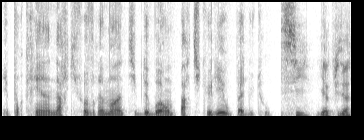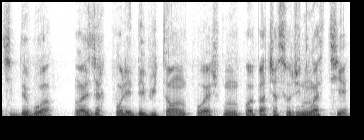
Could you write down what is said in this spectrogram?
Et pour créer un arc, il faut vraiment un type de bois en particulier ou pas du tout? Si, il y a plusieurs types de bois on va se dire que pour les débutants, on pourrait, on pourrait partir sur du noisetier,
